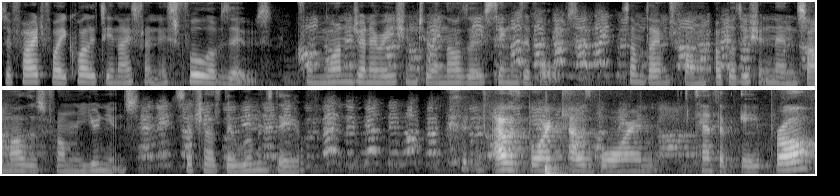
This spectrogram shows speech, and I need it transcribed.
The fight for equality in Iceland is full of those. From one generation to another, things evolve. Sometimes from opposition and some others from unions, such as the Women's Day Off. I was born. I was born 10th of April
